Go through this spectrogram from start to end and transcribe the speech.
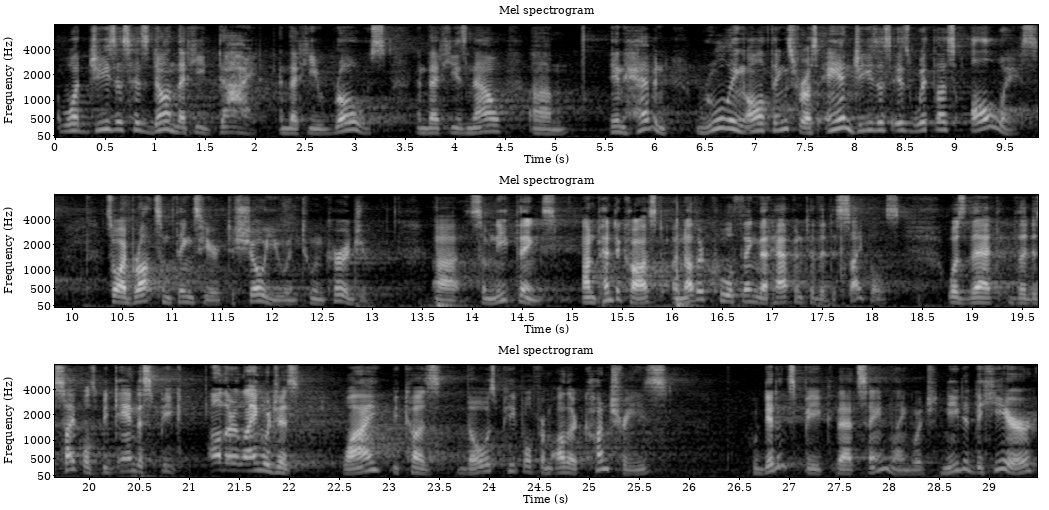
what Jesus has done, that He died and that He rose and that He is now um, in heaven ruling all things for us, and Jesus is with us always. So I brought some things here to show you and to encourage you. Uh, some neat things. On Pentecost, another cool thing that happened to the disciples was that the disciples began to speak other languages. Why? Because those people from other countries who didn't speak that same language needed to hear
